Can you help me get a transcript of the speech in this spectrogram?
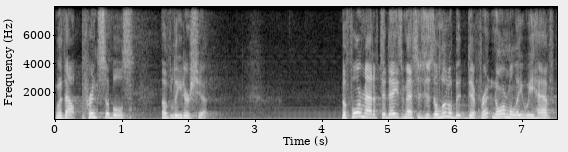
without principles of leadership. The format of today's message is a little bit different. Normally, we have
